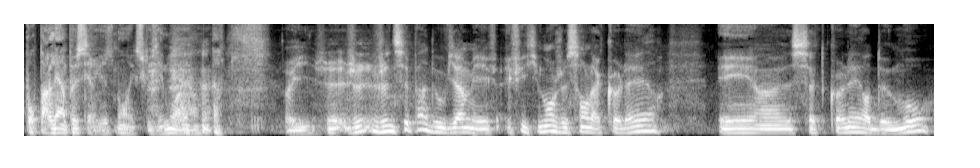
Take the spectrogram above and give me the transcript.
Pour parler un peu sérieusement, excusez-moi. Hein. oui, je, je, je, ne sais pas d'où vient, mais effectivement, je sens la colère. Et euh, cette colère de mots,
